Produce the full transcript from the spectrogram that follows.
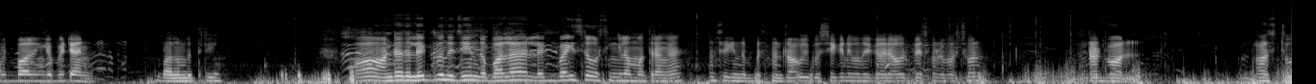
good ball இங்கே beaten ball number three ah under the leg வந்துச்சு. இந்த பாலை லெக் பைஸில் ஒரு சிங்கிளாக மாற்றுறாங்க இந்த பேட்ஸ்மேன் ராகுல் இப்போ செகண்ட் வந்திருக்காரு. அவர் பேஸ் பண்ணுற first one dot ball last two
